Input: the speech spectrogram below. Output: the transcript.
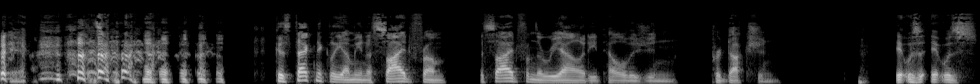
Because technically, I mean, aside from aside from the reality television production, it was it was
